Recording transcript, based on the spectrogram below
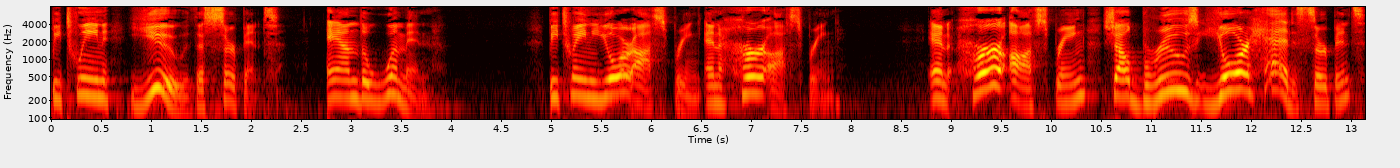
between you, the serpent, and the woman, between your offspring and her offspring and her offspring shall bruise your head, serpent,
